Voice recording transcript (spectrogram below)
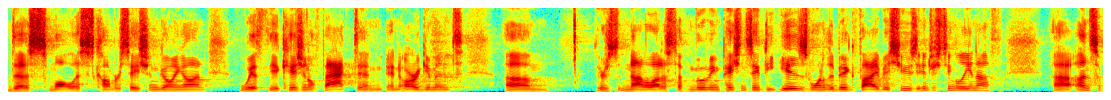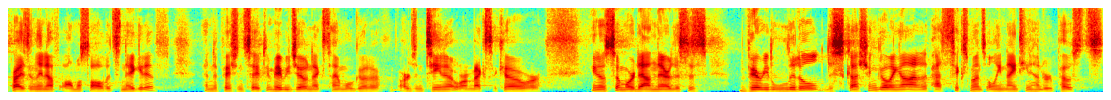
the smallest conversation going on with the occasional fact and, and argument. Um, there's not a lot of stuff moving. Patient safety is one of the big five issues, interestingly enough. Uh, unsurprisingly enough, almost all of it's negative and the patient safety. Maybe, Joe, next time we'll go to Argentina or Mexico or, you know, somewhere down there. This is very little discussion going on. In the past six months, only 1,900 posts,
